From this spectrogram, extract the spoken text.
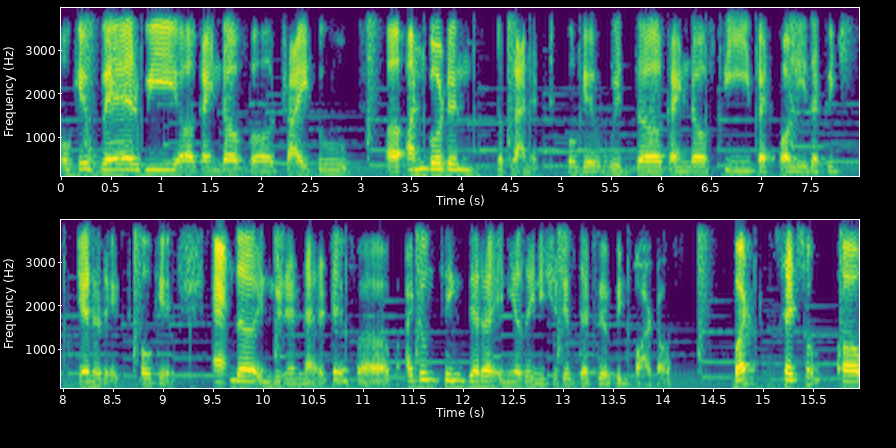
okay, where we uh, kind of uh, try to uh, unburden the planet, okay, with the kind of PE, PET poly that we generate okay and the ingredient narrative uh, i don't think there are any other initiatives that we have been part of but said so uh,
